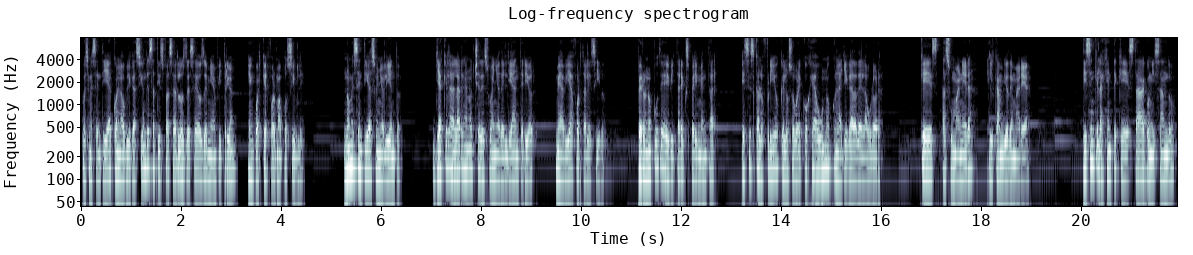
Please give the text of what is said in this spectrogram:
pues me sentía con la obligación de satisfacer los deseos de mi anfitrión en cualquier forma posible. No me sentía soñoliento, ya que la larga noche de sueño del día anterior me había fortalecido, pero no pude evitar experimentar ese escalofrío que lo sobrecoge a uno con la llegada de la aurora, que es, a su manera, el cambio de marea. Dicen que la gente que está agonizando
